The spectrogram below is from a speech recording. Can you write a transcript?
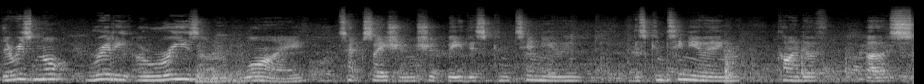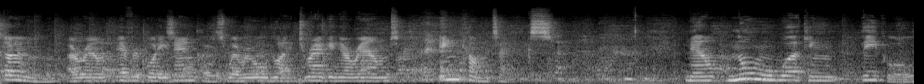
There is not really a reason why taxation should be this continuing, this continuing kind of uh, stone around everybody's ankles where we're all like dragging around income tax. Now, normal working people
